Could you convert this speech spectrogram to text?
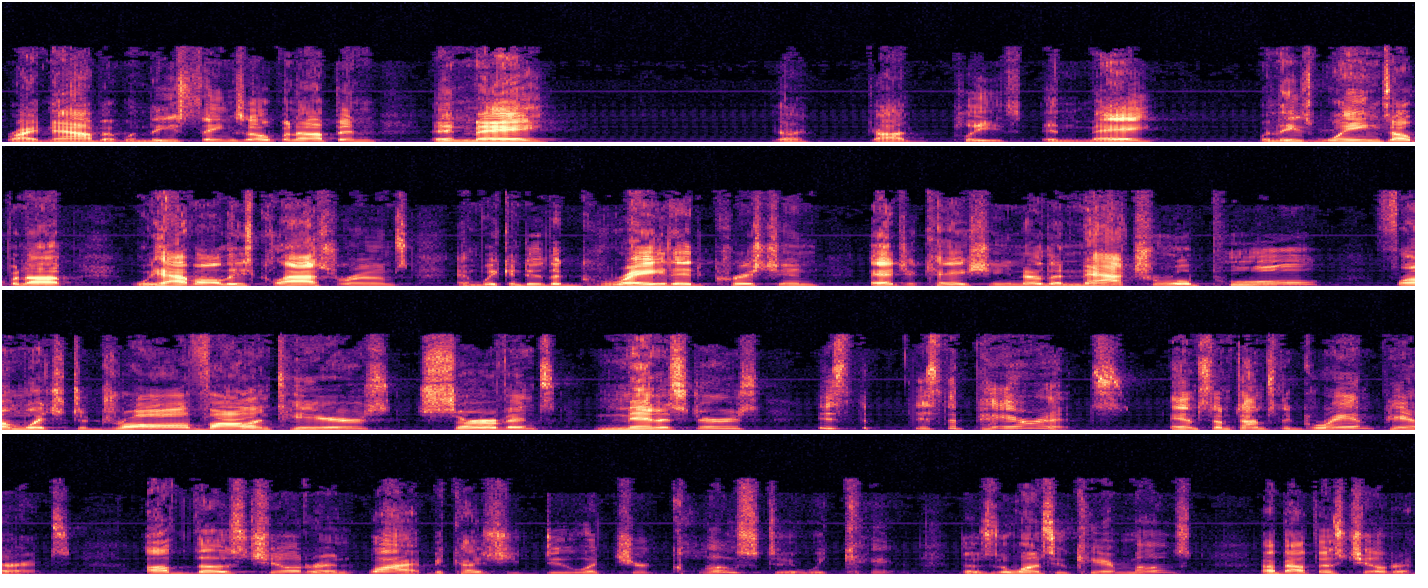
right now. But when these things open up in, in May, you know, God, please, in May, when these wings open up, we have all these classrooms, and we can do the graded Christian education. You know, the natural pool from which to draw volunteers, servants, ministers is the, is the parents and sometimes the grandparents of those children. Why? Because you do what you're close to. We care. Those are the ones who care most about those children.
